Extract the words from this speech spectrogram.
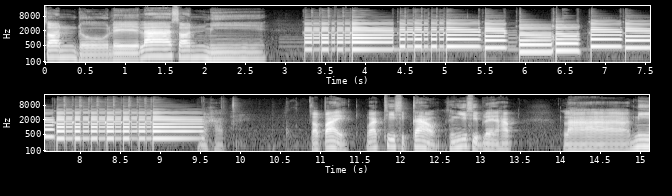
ซอนโดเลลาซอนมี นะครับ ต่อไปวรรคที่ 19 ถึง 20 เลยนะครับ ลา มี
